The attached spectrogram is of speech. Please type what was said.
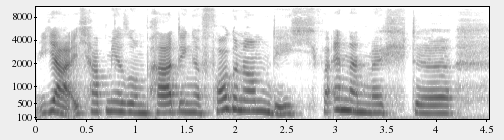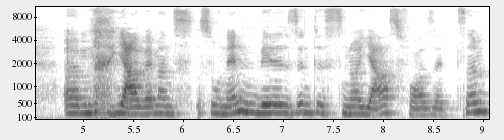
ja, ich habe mir so ein paar Dinge vorgenommen, die ich verändern möchte. Ähm, ja, wenn man es so nennen will, sind es Neujahrsvorsätze.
